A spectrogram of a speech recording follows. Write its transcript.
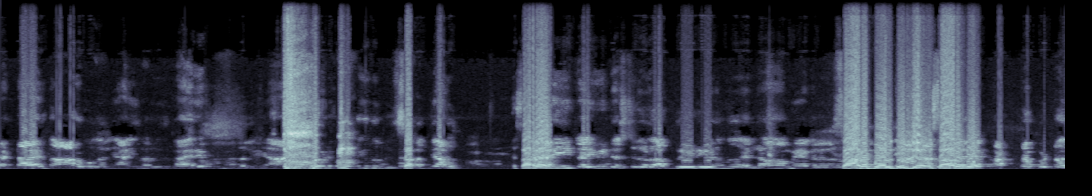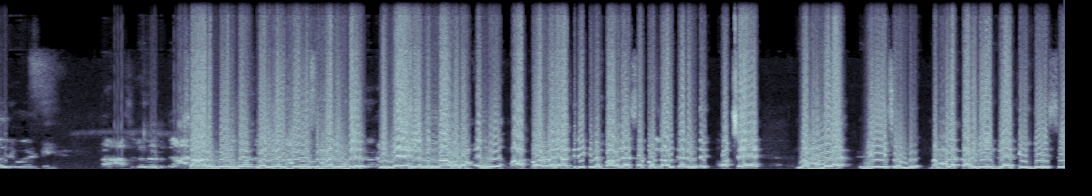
രണ്ടായിരത്തി ആറ് മുതൽ ഞാൻ ഈ സർവീസ് മുതൽ ഞാൻ സാറേ. ഈ ഡ്രൈവിംഗ് ടെസ്റ്റുകൾ അപ്ഗ്രേഡ് ചെയ്യണമെന്ന് എല്ലാ മേഖലകളിലും സാറെ പോലത്തെ ഉദ്യോ- ഞാൻ സാറെ പോ- കഷ്ടപ്പെട്ട് അതിനുവേണ്ടി ക്ലാസ്സുകൾ എടുത്ത് സാറ് പോലത്തെ നല്ല ഉദ്യോഗസ്ഥന്മാരുണ്ട്. ഈ മേഖല നന്നാവണം എന്ന് ആത്മാർത്ഥമായി ആഗ്രഹിക്കുന്ന ഭാവന സാർ പോലുള്ള ആൾക്കാരുണ്ട്. പക്ഷേ നമ്മളെ ഉപയോഗിച്ചുകൊണ്ട് നമ്മളെ കറിവേപ്പിലാക്കി ഉദ്ദേശിച്ച്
